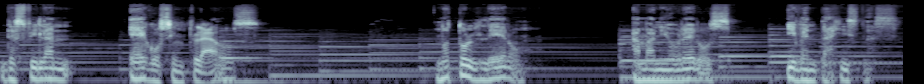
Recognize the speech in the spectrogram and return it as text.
desfilan egos inflados. No tolero a maniobreros y ventajistas.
